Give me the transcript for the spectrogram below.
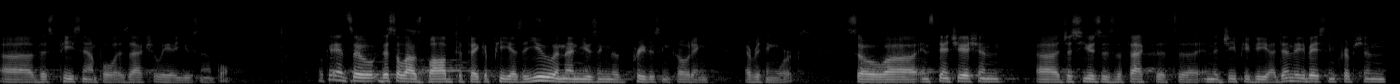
uh, this P sample is actually a U sample. Okay, and so this allows Bob to fake a P as a U, and then using the previous encoding, everything works. So uh, instantiation uh, just uses the fact that uh, in the GPV identity-based encryption,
